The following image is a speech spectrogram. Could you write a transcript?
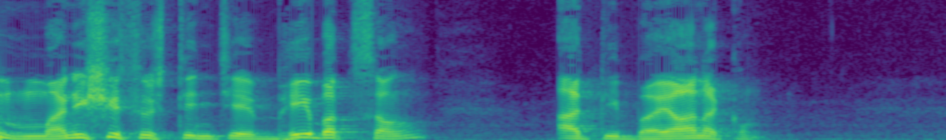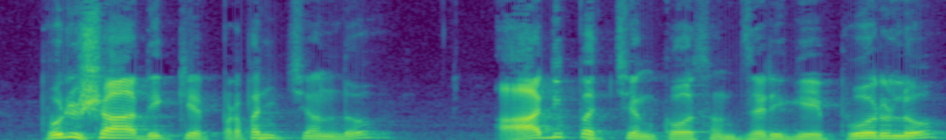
మనిషి సృష్టించే భీభత్సం అతి భయానకం. పురుషాధిక్య ప్రపంచంలో ఆధిపత్యం కోసం జరిగే పోరులో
